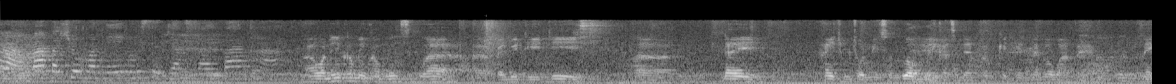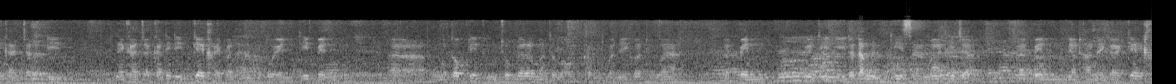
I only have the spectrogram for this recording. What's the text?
ค่ะมาประชุมวันนี้รู้สึกอย่างไรบ้างคะเอาวันนี้ก็มีความรู้สึกว่าเอ่อเป็นเวทีที่เอ่อได้ให้ชุมชนมีส่วนร่วมในการแสดงความคิดเห็นและก็วางแผนในการจัดที่ดิน ในการจัดการที่ดินแก้ไขปัญหาของตัวเองที่เป็นเอ่อผลกระทบที่ชุมชนได้รับมาตลอดครับวันนี้ก็ถือว่าเอ่อเป็นเวทีที่ระดับหนึ่งที่สามารถที่จะเอ่อเป็นแนวทางในการแก้ไข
